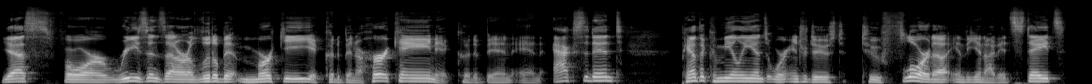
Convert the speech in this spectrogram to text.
Yes, for reasons that are a little bit murky, it could have been a hurricane, it could have been an accident. Panther chameleons were introduced to Florida in the United States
